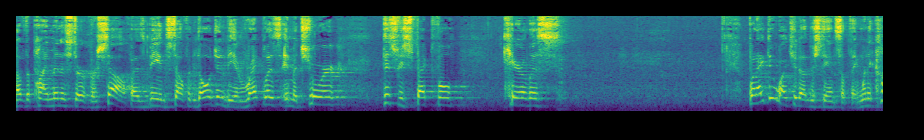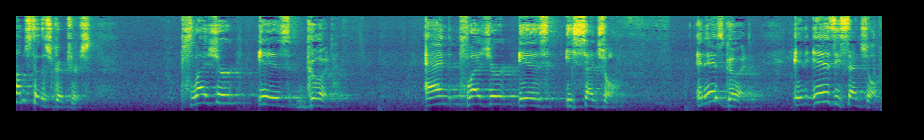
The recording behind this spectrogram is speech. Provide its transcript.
of the Prime Minister herself as being self indulgent, being reckless, immature, disrespectful, careless. But I do want you to understand something. When it comes to the scriptures, pleasure is good, and pleasure is essential. It is good. It is essential.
